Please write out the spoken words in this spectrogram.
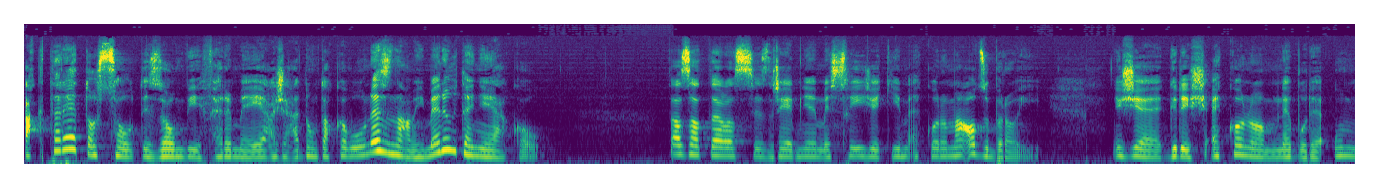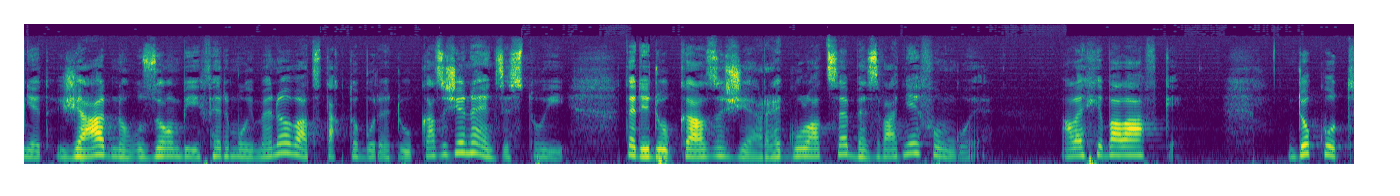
A které to jsou ty zombie firmy? Já žádnou takovou neznám, jmenujte nějakou. Tazatel si zřejmě myslí, že tím ekonoma odzbrojí že když ekonom nebude umět žádnou zombie firmu jmenovat, tak to bude důkaz, že neexistují. Tedy důkaz, že regulace bezvadně funguje. Ale chyba lávky. Dokud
